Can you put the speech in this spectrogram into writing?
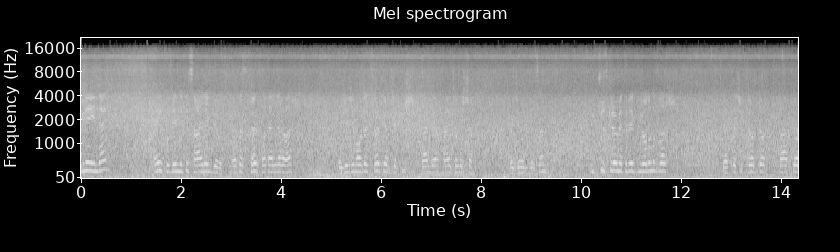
güneyinden en kuzeyindeki sahile gidiyoruz. Orada surf otelleri var. Ececiğim orada surf yapacakmış. Ben de yapmaya çalışacağım. Becerebilirsem. 300 kilometrelik bir yolumuz var. Yaklaşık 4-4 saat, 4,5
